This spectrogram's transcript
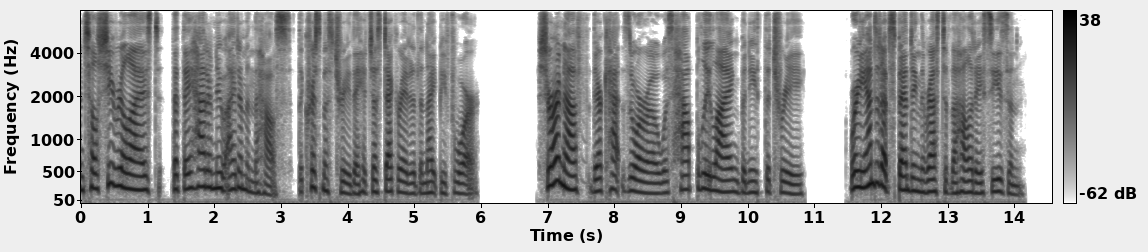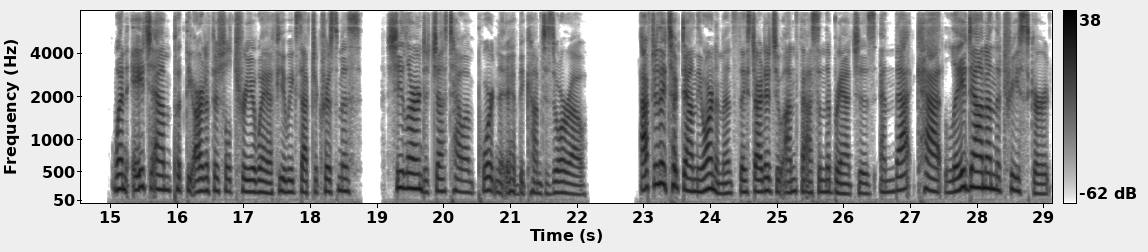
until she realized that they had a new item in the house the Christmas tree they had just decorated the night before. Sure enough, their cat Zorro was happily lying beneath the tree, where he ended up spending the rest of the holiday season. When H.M. put the artificial tree away a few weeks after Christmas, she learned just how important it had become to Zorro. After they took down the ornaments, they started to unfasten the branches, and that cat lay down on the tree skirt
